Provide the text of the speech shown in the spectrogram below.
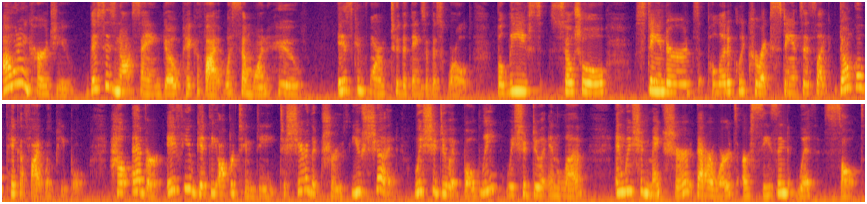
I want to encourage you. This is not saying go pick a fight with someone who is conformed to the things of this world, beliefs, social standards, politically correct stances. Like, don't go pick a fight with people. However, if you get the opportunity to share the truth, you should. We should do it boldly, we should do it in love, and we should make sure that our words are seasoned with salt.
